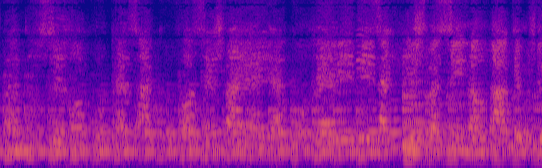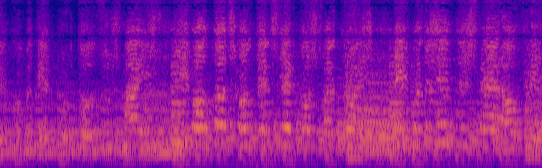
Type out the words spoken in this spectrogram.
Quando se rompe o casaco, vocês vêm a correr e dizem isto assim não dá, temos de combater por todos os meios e vão todos contentes ter com os patrões, enquanto a gente espera ao frio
